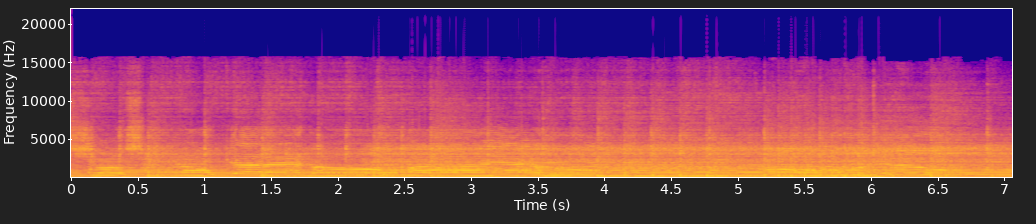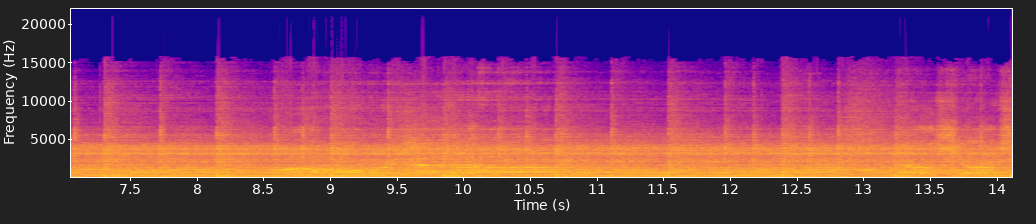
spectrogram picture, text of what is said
Jesus, no getting home. I over you, over you. Just.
